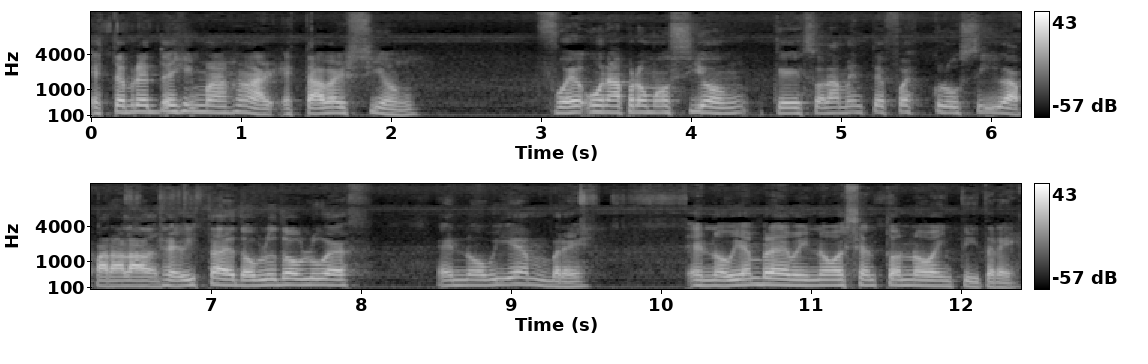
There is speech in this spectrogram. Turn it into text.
este Red de esta versión, fue una promoción que solamente fue exclusiva para la revista de WWF en noviembre, en noviembre de 1993,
